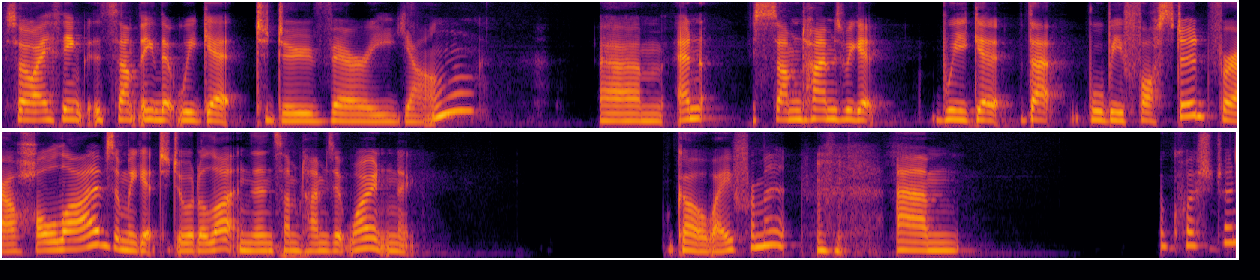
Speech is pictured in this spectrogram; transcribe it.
So I think it's something that we get to do very young. Um, and sometimes we get we get that will be fostered for our whole lives and we get to do it a lot and then sometimes it won't and it go away from it. Mhm. Um, a question?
